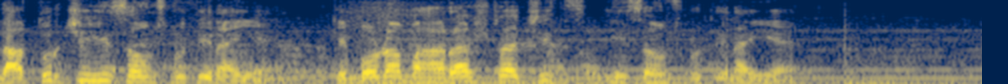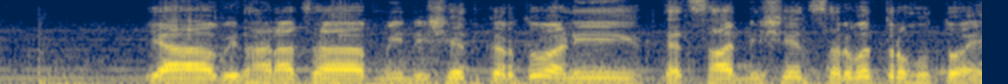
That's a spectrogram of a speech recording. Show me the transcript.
लातूरची ही संस्कृती नाही आहे किंबहुना महाराष्ट्राचीच ही संस्कृती नाही आहे या विधानाचा मी निषेध करतो आणि त्याचा निषेध सर्वत्र होतोय.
